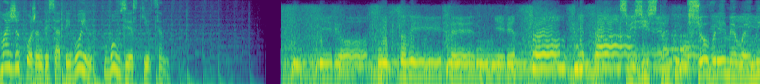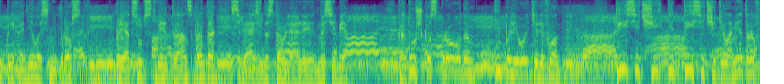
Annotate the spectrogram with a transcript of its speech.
майже кожен десятий воїн був зв'язківцем. Вперед не слышен, не лицом с. Связистам все время войны приходилось непросто. При отсутствии транспорта связь доставляли на себе. Катушка с проводом и полевой телефон. Тысячи и тысячи километров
